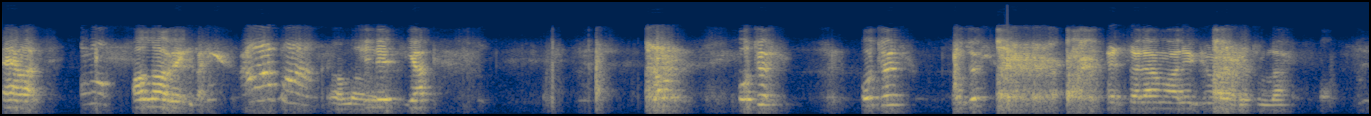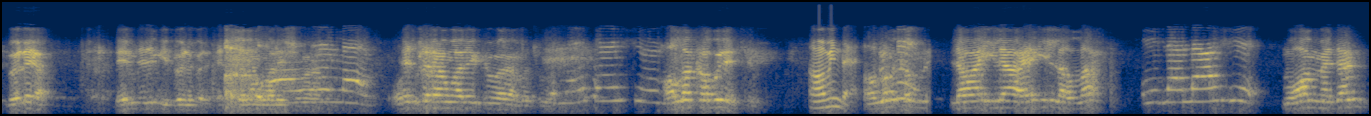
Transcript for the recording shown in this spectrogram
ehad. Allahu Ekber. Allah. Şimdi yap. Otur. Otur. Otur. Esselamu Aleyküm ve Rahmetullah. Böyle yap. Benim dediğim gibi böyle böyle. Esselamu Aleyküm ve Rahmetullah. Esselamu Aleyküm ve Rahmetullah. Allah kabul etsin. Amin de. Allah kabul. La ilahe illallah Muhammeden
